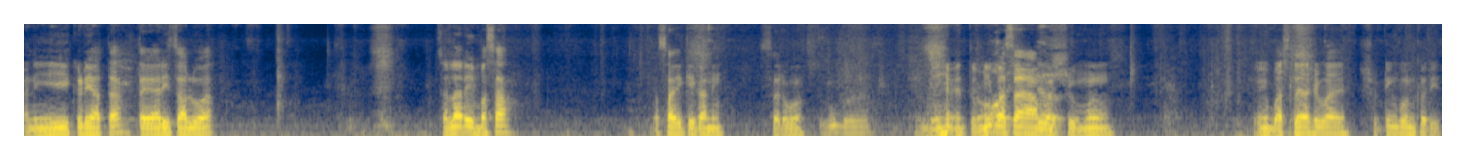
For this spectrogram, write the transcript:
आणि इकडे आता तयारी चालू आहे. चला रे बसा. बसा एकेकाने सर्व. मी तुम्ही बसा मशू मग तुम्ही बसल्याशिवाय शूटिंग कोण करीत?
